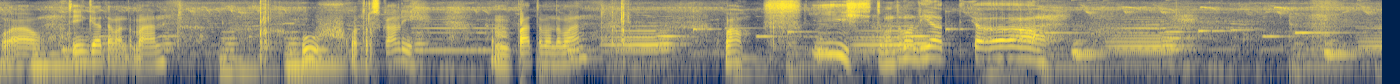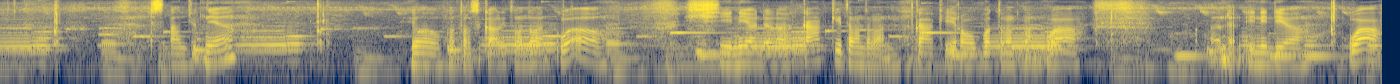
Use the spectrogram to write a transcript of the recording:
Wow tiga teman-teman. Uh kotor sekali. Empat teman-teman. Wow ih teman-teman lihat. Ya. Selanjutnya. Yo kotor sekali teman-teman. Wow. Ini adalah kaki teman-teman. Kaki robot teman-teman. Wah. Dan ini dia. Wah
